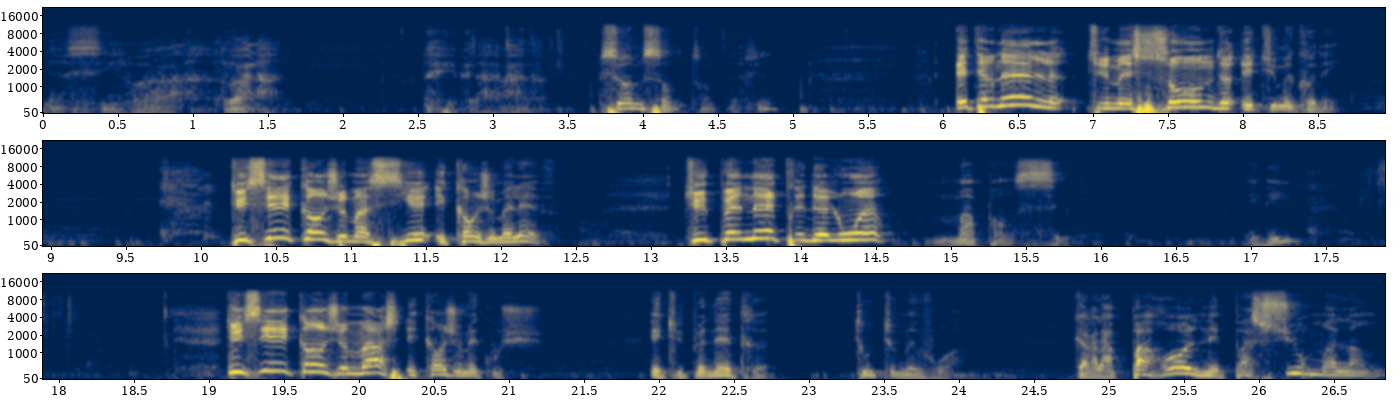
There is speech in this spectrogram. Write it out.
Merci, voilà. Voilà. Psaume 139. Éternel, tu me sondes et tu me connais. Tu sais quand je m'assieds et quand je me lève. Tu pénètres de loin ma pensée. Il dit, tu sais quand je marche et quand je me couche. Et tu pénètres toutes mes voix. Car la parole n'est pas sur ma langue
